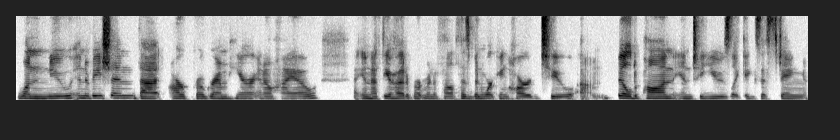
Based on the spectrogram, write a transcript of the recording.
one new innovation that our program here in Ohio and at the Ohio Department of Health has been working hard to um, build upon and to use like existing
